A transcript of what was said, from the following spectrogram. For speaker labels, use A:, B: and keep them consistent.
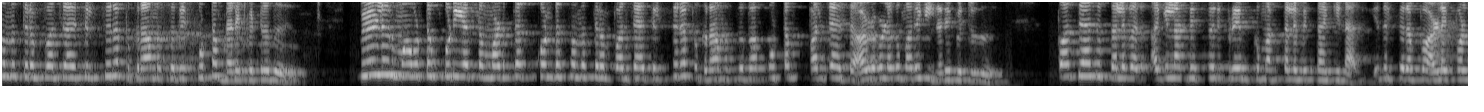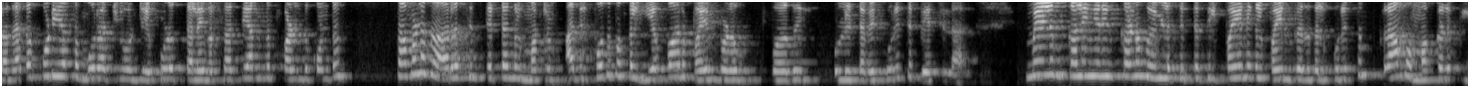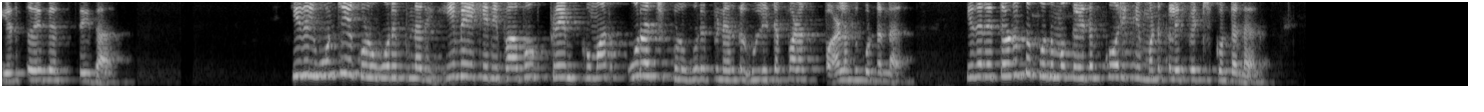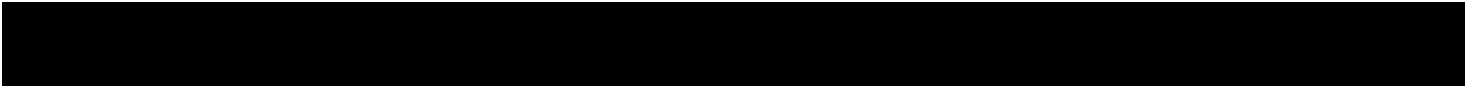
A: சமுத்திரம் பஞ்சாயத்தில் சிறப்பு கிராம சபை கூட்டம் நடைபெற்றது. வேலூர் மாவட்டம் குடியாத்தம் அடுத்த கொண்டசமுத்திரம் பஞ்சாயத்தில் சிறப்பு கிராம சபா கூட்டம் பஞ்சாயத்து அலுவலகம் அருகில் நடைபெற்றது. பஞ்சாயத்து தலைவர் அகிலாண்டேஸ்வரி பிரேம்குமார் தலைமை தாங்கினார். இதில் சிறப்பு அழைப்பாளராக குடியாத்தம் ஊராட்சி ஒன்றிய குழு தலைவர் சத்யானந்தம் கலந்து கொண்டு தமிழக அரசின் திட்டங்கள் மற்றும் அதில் பொதுமக்கள் எவ்வாறு பயன்படுவது உள்ளிட்டவை குறித்து பேசினார். மேலும் கலைஞரின் கனவு இல்ல திட்டத்தில் பயணிகள் பயன்பெறுதல் குறித்தும் கிராம மக்களுக்கு எடுத்துரைத்த செய்தார். இதில் ஒன்றிய குழு உறுப்பினர் இமயகிரி பாபு பிரேம்குமார் ஊராட்சி குழு உறுப்பினர்கள் உள்ளிட்ட பலர் கலந்து கொண்டனர். இதனைத் தொடர்ந்து பொதுமக்களிடம் கோரிக்கை மனுக்களை பெற்றுக் கொண்டனர்.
